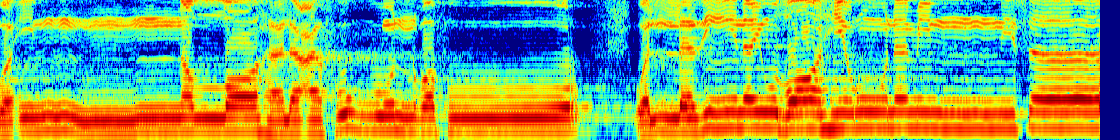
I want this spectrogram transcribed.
وان الله لعفو غفور والذين يظاهرون من نسائهم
